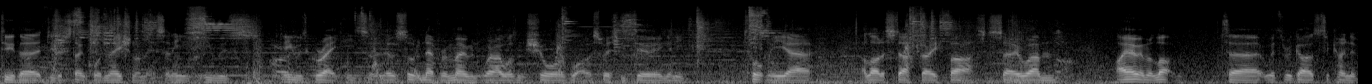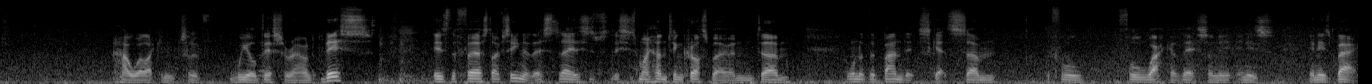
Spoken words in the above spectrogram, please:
do the do the stunt coordination on this, and he, he was he was great. There was sort of never a moment where I wasn't sure of what I was supposed to be doing, and he taught me uh, a lot of stuff very fast. So um, I owe him a lot to, with regards to kind of how well I can sort of wield this around. This is the first I've seen of this today. This is this is my hunting crossbow, and um, one of the bandits gets um, the full full whack of this on, in his in his back,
